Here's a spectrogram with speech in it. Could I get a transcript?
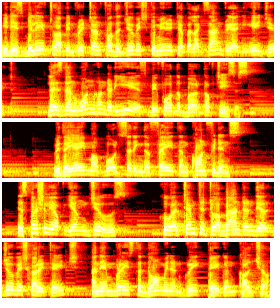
It is believed to have been written for the Jewish community of Alexandria in Egypt less than 100 years before the birth of Jesus with the aim of bolstering the faith and confidence, especially of young Jews who were tempted to abandon their Jewish heritage and embrace the dominant Greek pagan culture.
